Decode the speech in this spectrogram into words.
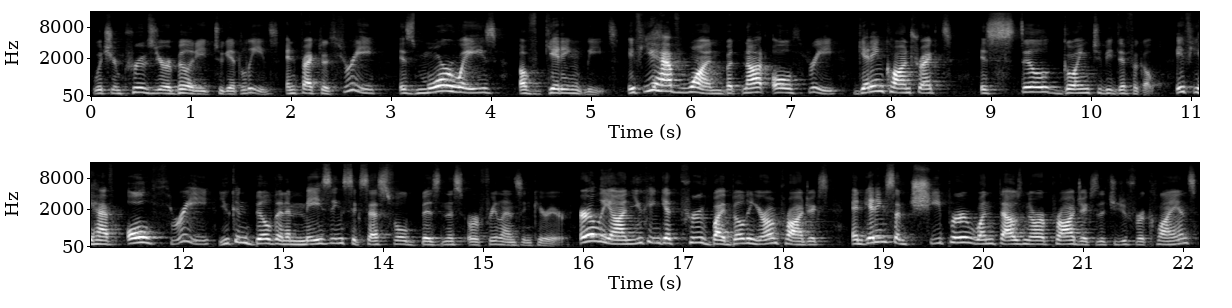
which improves your ability to get leads. And factor three is more ways of getting leads. If you have one, but not all three, getting contracts is still going to be difficult. If you have all three, you can build an amazing, successful business or freelancing career. Early on, you can get proof by building your own projects and getting some cheaper $1,000 projects that you do for clients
